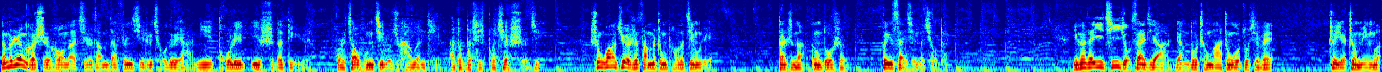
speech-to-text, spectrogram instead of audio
那么任何时候呢，其实咱们在分析这个球队啊，你脱离历史的底蕴或者交锋记录去看问题，那都不切不切实际。申花确实咱们中超的劲旅，但是呢，更多是杯赛型的球队。你看，在一七一九赛季啊，两度称霸中国足协杯，这也证明了，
